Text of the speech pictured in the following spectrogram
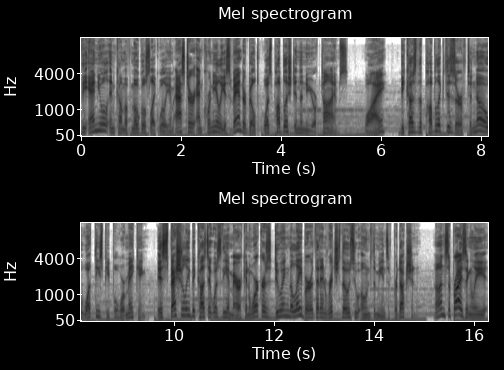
the annual income of moguls like William Astor and Cornelius Vanderbilt was published in the New York Times. Why? Because the public deserved to know what these people were making, especially because it was the American workers doing the labor that enriched those who owned the means of production. Unsurprisingly,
